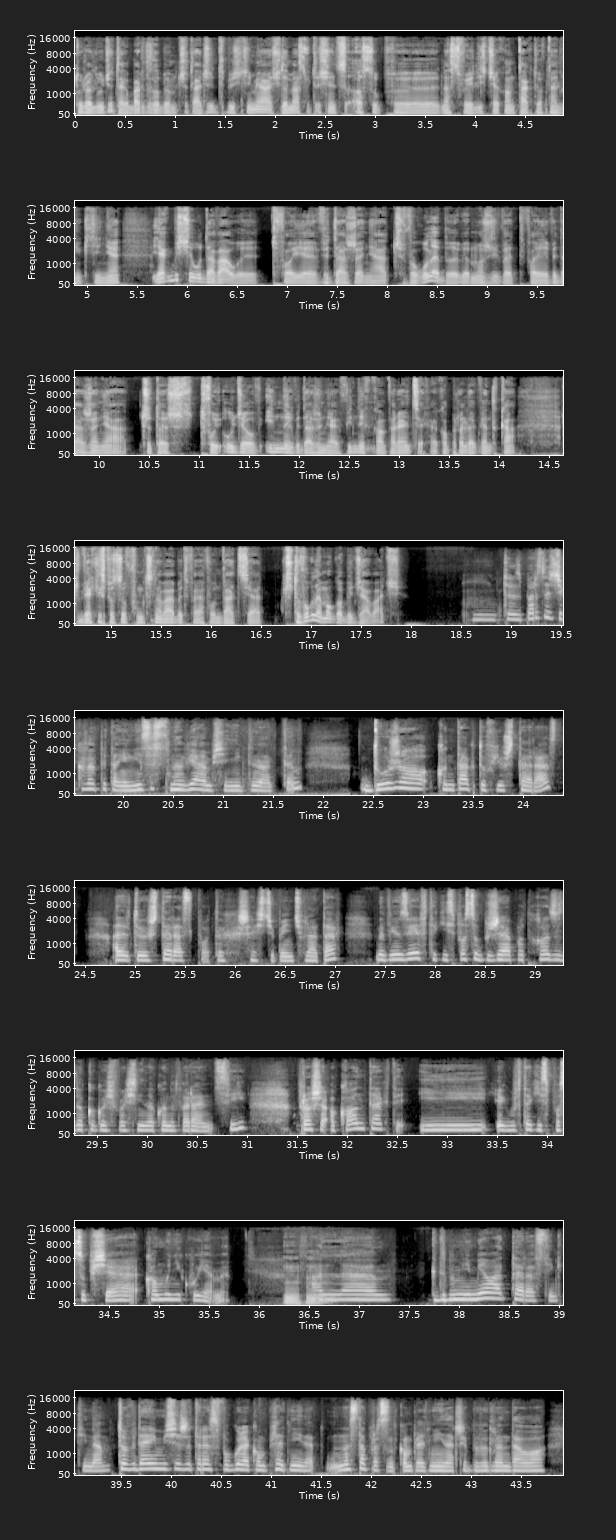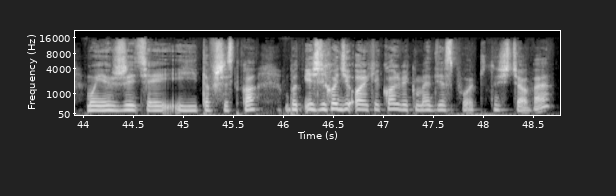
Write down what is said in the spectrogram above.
które ludzie tak bardzo lubią czytać, gdybyś nie miała 17 tysięcy osób y, na swojej liście kontaktów na LinkedInie. Jak by się udawały twoje wydarzenia? Czy w ogóle byłyby możliwe twoje wydarzenia, czy też twój udział w innych wydarzeniach, w innych konferencjach jako prelegentka? Czy w jaki sposób funkcjonowałaby twoja fundacja? Czy to w ogóle mogłoby działać? Mm, To jest bardzo ciekawe pytanie. Nie zastanawiałam się nigdy nad tym. Dużo kontaktów już teraz, ale to już teraz po tych 6-5 latach, nawiązuję w taki sposób, że podchodzę do kogoś właśnie na konferencji, proszę o kontakt i jakby w taki sposób się komunikujemy. Mhm. Ale gdybym nie miała teraz LinkedIna, to wydaje mi się, że teraz w ogóle kompletnie inaczej, na 100% kompletnie inaczej by wyglądało moje życie i to wszystko. Bo jeśli chodzi o jakiekolwiek media społecznościowe,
